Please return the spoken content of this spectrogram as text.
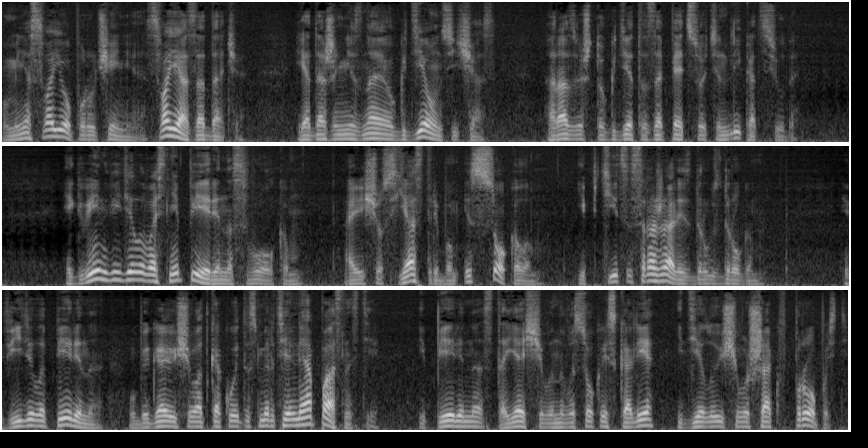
У меня свое поручение, своя задача. Я даже не знаю, где он сейчас разве что где-то за пять сотен лик отсюда. Игвейн видела во сне Перина с волком, а еще с ястребом и с соколом, и птицы сражались друг с другом. Видела Перина, убегающего от какой-то смертельной опасности, и Перина, стоящего на высокой скале и делающего шаг в пропасть.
